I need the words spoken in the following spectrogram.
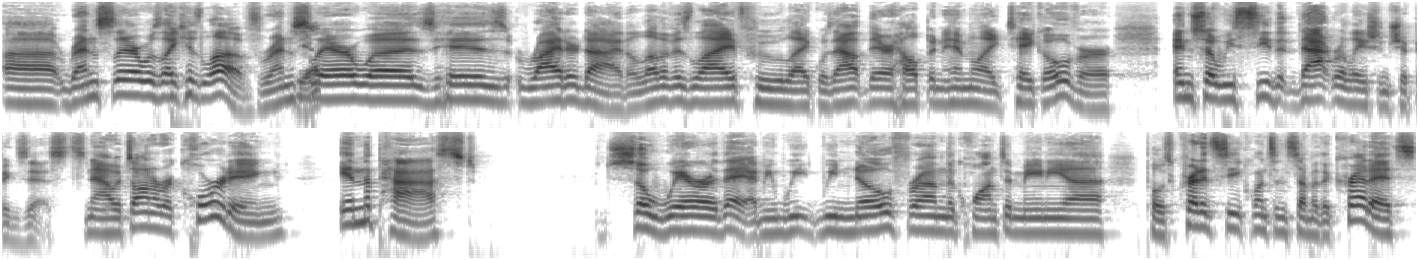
uh, Renslayer was like his love. Renslayer was his ride or die, the love of his life, who like was out there helping him like take over, and so we see that that relationship exists. Now it's on a recording in the past. So where are they? I mean, we we know from the Quantumania post credit sequence and some of the credits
